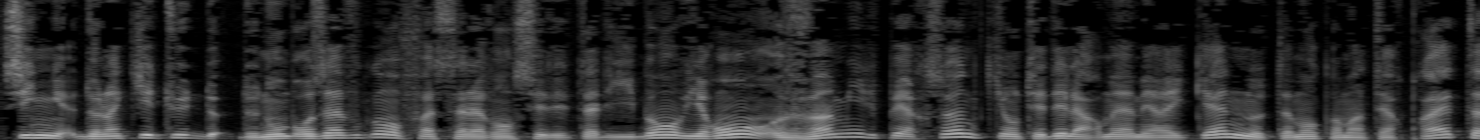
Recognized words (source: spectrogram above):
Signe de l'inquiétude de nombreux Afghans face à l'avancée des talibans, environ 20 000 personnes qui ont aidé l'armée américaine, notamment comme interprètes,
